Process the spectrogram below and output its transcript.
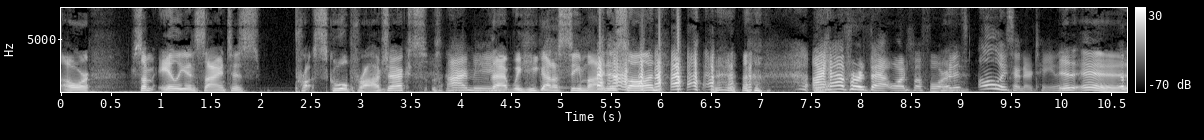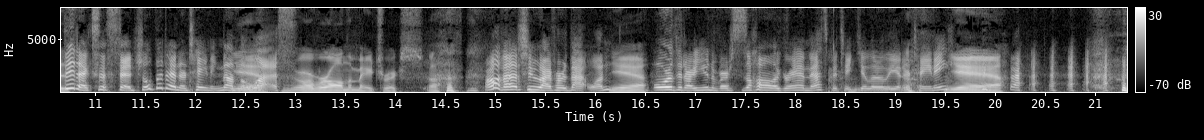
or some alien scientist pro- school project I mean, that we he got a C minus on? I have heard that one before, and it's always entertaining. It is. a bit existential, but entertaining nonetheless. Yeah. Or we're all in the Matrix. Oh, that too, I've heard that one. yeah. Or that our universe is a hologram. That's particularly entertaining. Yeah.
